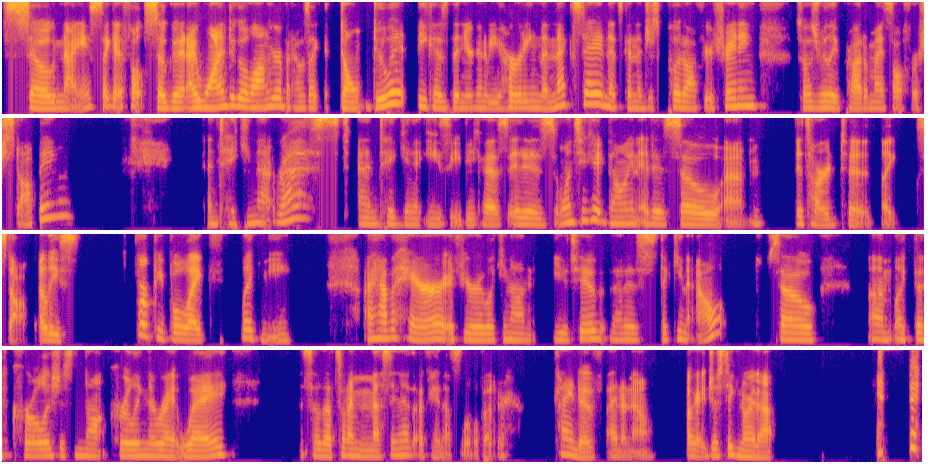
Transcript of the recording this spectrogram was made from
so nice. Like it felt so good. I wanted to go longer, but I was like, don't do it because then you're going to be hurting the next day and it's going to just put off your training. So I was really proud of myself for stopping and taking that rest and taking it easy because it is once you get going, it is so um it's hard to like stop. At least for people like like me. I have a hair if you're looking on YouTube that is sticking out. So um like the curl is just not curling the right way so that's what i'm messing with okay that's a little better kind of i don't know okay just ignore that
